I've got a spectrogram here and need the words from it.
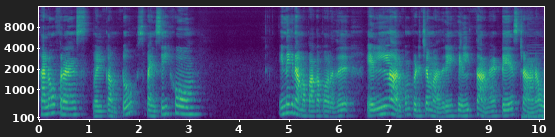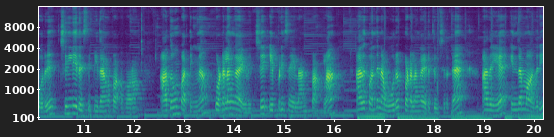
Hello friends welcome to spicy home இன்றைக்கி நாம் பார்க்க போகிறது எல்லாருக்கும் பிடிச்ச மாதிரி ஹெல்த்தான டேஸ்டான ஒரு சில்லி ரெசிபி தாங்க பார்க்க போகிறோம் அதுவும் பார்த்திங்கன்னா புடலங்காயை வச்சு எப்படி செய்யலான்னு பார்க்கலாம். அதுக்கு வந்து நான் ஒரு புடலங்காய் எடுத்து வச்சுருக்கேன். அதைய இந்த மாதிரி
